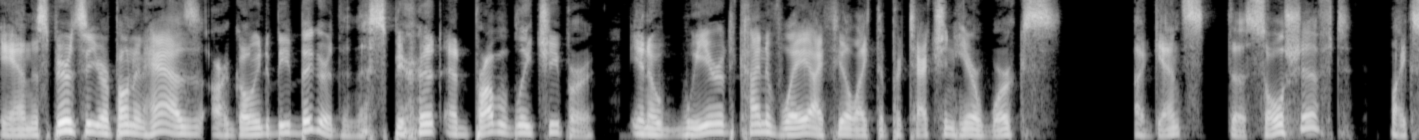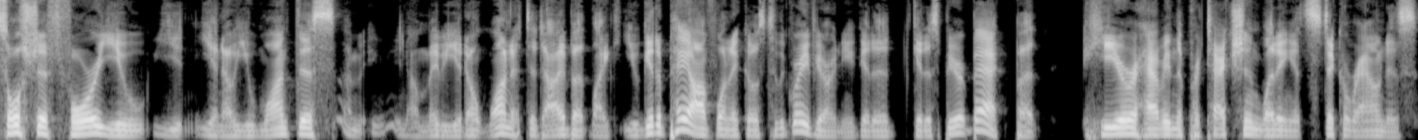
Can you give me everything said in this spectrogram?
And the spirits that your opponent has are going to be bigger than the spirit and probably cheaper in a weird kind of way, I feel like the protection here works against the soul shift. Like soul shift four, you, you you know you want this. I mean, you know maybe you don't want it to die, but like you get a payoff when it goes to the graveyard, and you get a get a spirit back. But here, having the protection, letting it stick around, is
